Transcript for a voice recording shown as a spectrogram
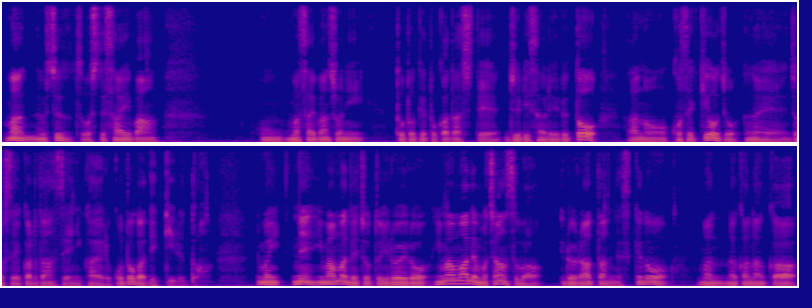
まあ手術をして裁判、うんまあ、裁判所に届けとか出して受理されるとあの戸籍を女,、えー、女性から男性に変えることができると。でまあね、今までちょっといろいろ今までもチャンスはいろいろあったんですけど、まあ、なかなか、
